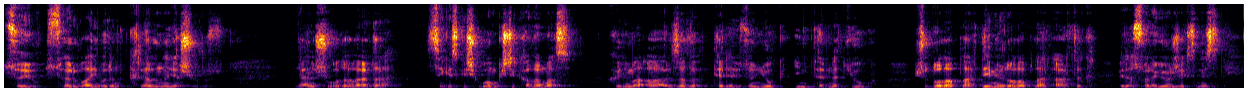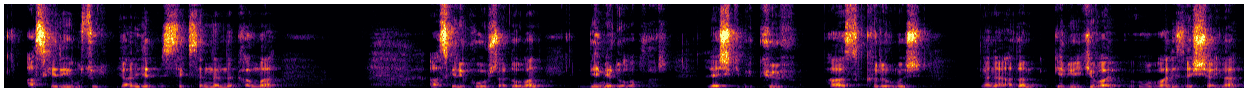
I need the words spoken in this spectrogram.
Sur- Survivor'ın kralını yaşıyoruz. Yani şu odalarda 8 kişi 10 kişi kalamaz. Klima arızalı, televizyon yok, internet yok. Şu dolaplar, demir dolaplar artık biraz sonra göreceksiniz. Askeri usul yani 70-80'lerden kalma askeri koğuşlarda olan demir dolaplar. Leş gibi küf, pas, kırılmış. Yani adam geliyor iki val- valiz eşyayla.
